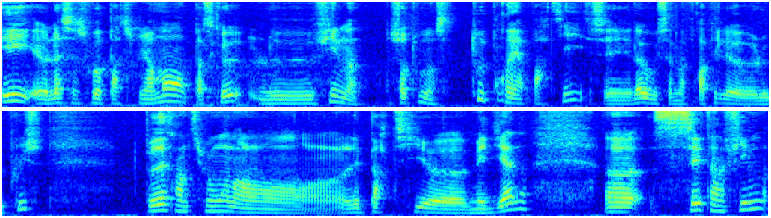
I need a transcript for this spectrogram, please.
Et euh, là, ça se voit particulièrement parce que le film, surtout dans sa toute première partie, c'est là où ça m'a frappé le, le plus, peut-être un petit peu moins dans les parties euh, médianes, euh, c'est un film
